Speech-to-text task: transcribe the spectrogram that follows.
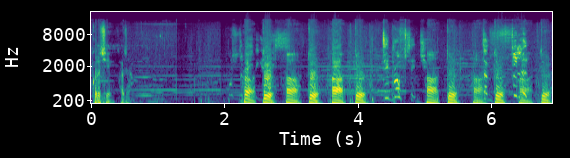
그렇지 가자 하나 둘 하나 둘 하나 둘 Did Rothschild? 하나 둘 하나 둘 하나 둘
